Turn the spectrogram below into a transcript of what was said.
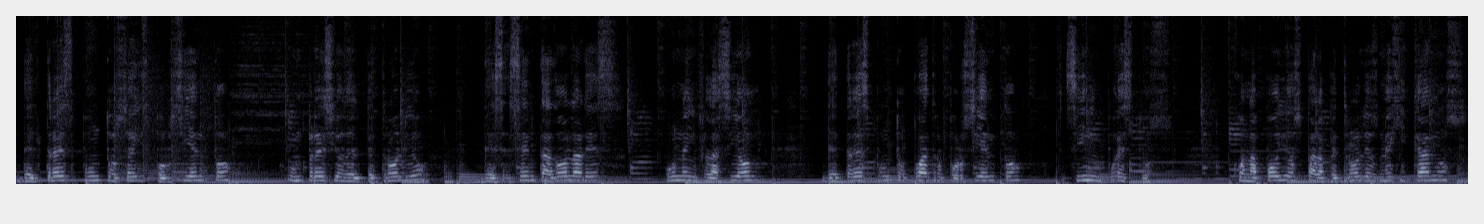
del 3.6%, un precio del petróleo de 60 dólares, una inflación de 3.4% sin impuestos, con apoyos para petróleos mexicanos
